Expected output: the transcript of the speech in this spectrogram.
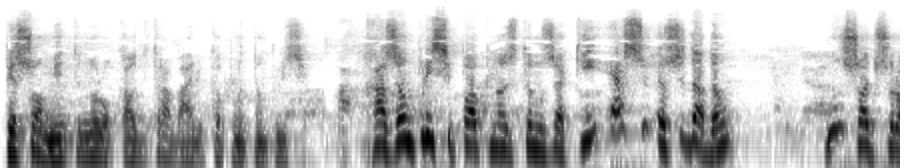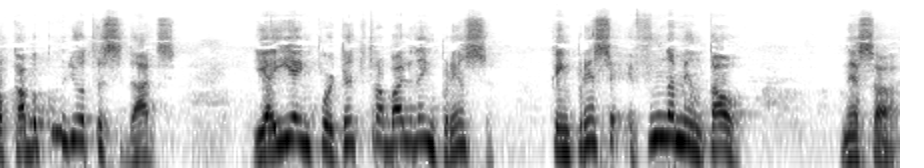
pessoalmente no local de trabalho, que é o plantão policial. A razão principal que nós estamos aqui é, é o cidadão, não só de Sorocaba, como de outras cidades. E aí é importante o trabalho da imprensa, porque a imprensa é fundamental nessa,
